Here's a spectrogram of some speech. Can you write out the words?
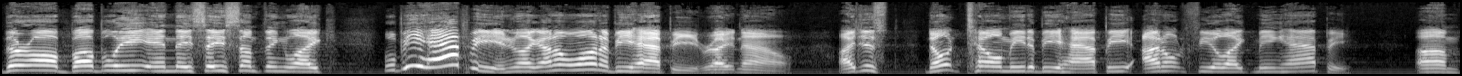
they're all bubbly and they say something like, Well, be happy. And you're like, I don't want to be happy right now. I just don't tell me to be happy. I don't feel like being happy. Um,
